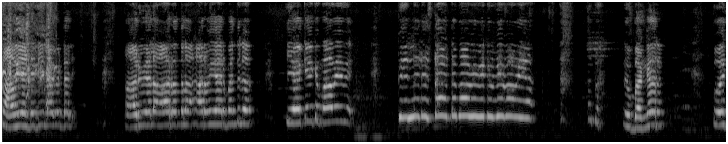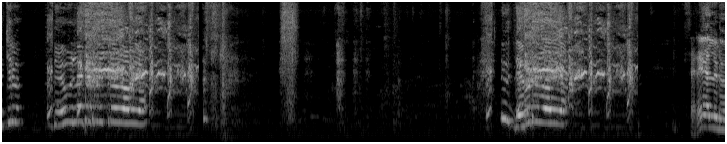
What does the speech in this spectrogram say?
మామయ్య అంటే నీలాగుండాలి ఆరు వేల ఆరు వందల అరవై ఆరు మందిలో ఏకైక మామయ్యవి పిల్లనిస్తా అంట మామయ్యవి నువ్వే మామయ్య. అబ్బా నువ్వు బంగారం. వజ్రం. దేవుళ్ళ కనిపిస్తున్నావు మామయ్య నువ్వు దేవుడు సరే అల్లుడు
